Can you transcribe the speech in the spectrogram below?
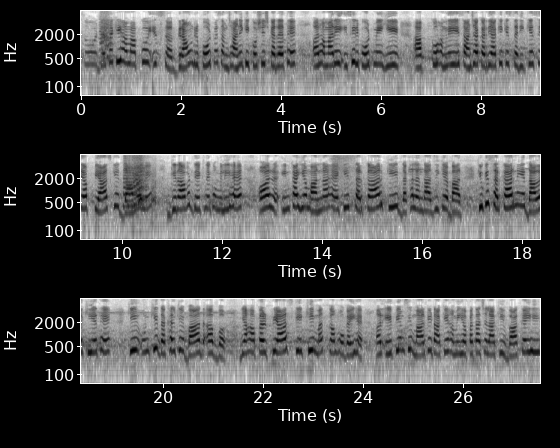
तो so, जैसा कि हम आपको इस ग्राउंड रिपोर्ट में समझाने की कोशिश कर रहे थे और हमारे इसी रिपोर्ट में ये आपको हमने ये साझा कर दिया कि किस तरीके से अब प्याज के दामों में गिरावट देखने को मिली है और इनका ये मानना है कि सरकार की दखल अंदाजी के बाद क्योंकि सरकार ने ये दावे किए थे कि उनकी दखल के बाद अब यहाँ पर प्याज की कीमत कम हो गई है और एपीएमसी मार्केट आके हमें यह पता चला कि वाकई ही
